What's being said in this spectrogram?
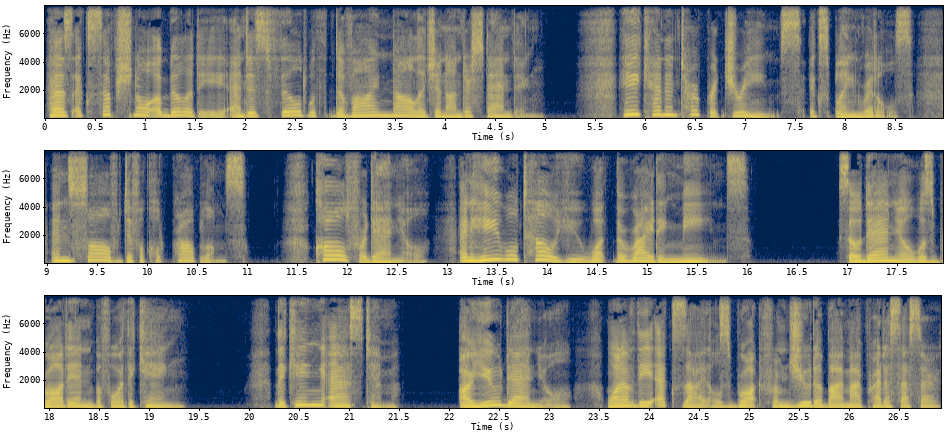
has exceptional ability and is filled with divine knowledge and understanding. He can interpret dreams, explain riddles, and solve difficult problems. Call for Daniel, and he will tell you what the writing means. So Daniel was brought in before the king. The king asked him, Are you Daniel, one of the exiles brought from Judah by my predecessor,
